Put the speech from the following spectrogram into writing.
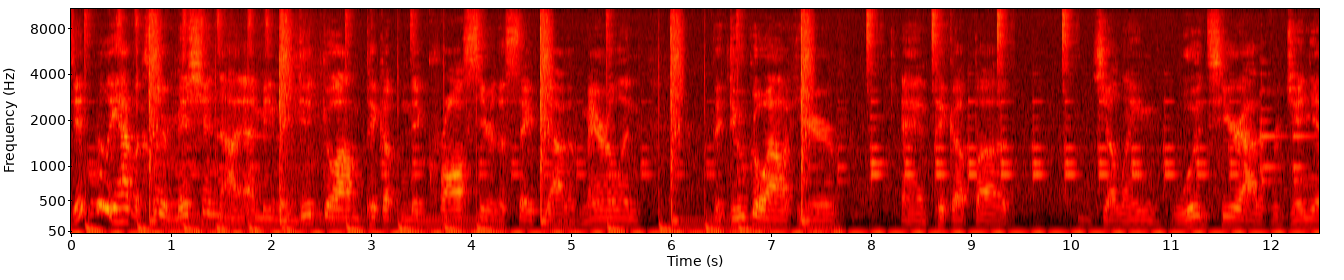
didn't really have a clear mission. I, I, mean, they did go out and pick up Nick Cross here, the safety out of Maryland. They do go out here and pick up uh, Jelani Woods here out of Virginia,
